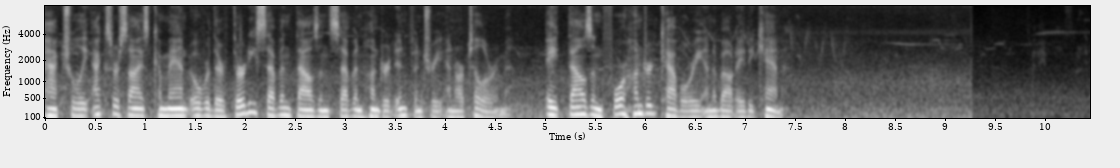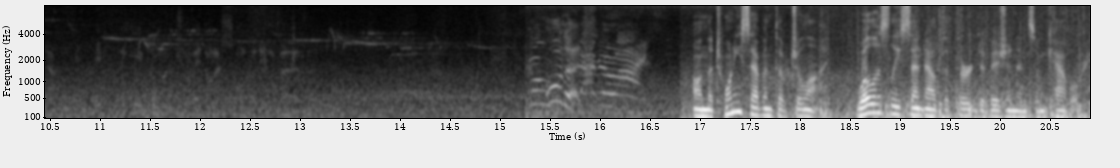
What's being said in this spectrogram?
actually exercised command over their 37,700 infantry and artillerymen, 8,400 cavalry, and about 80 cannon. On the 27th of July, Wellesley sent out the 3rd Division and some cavalry,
